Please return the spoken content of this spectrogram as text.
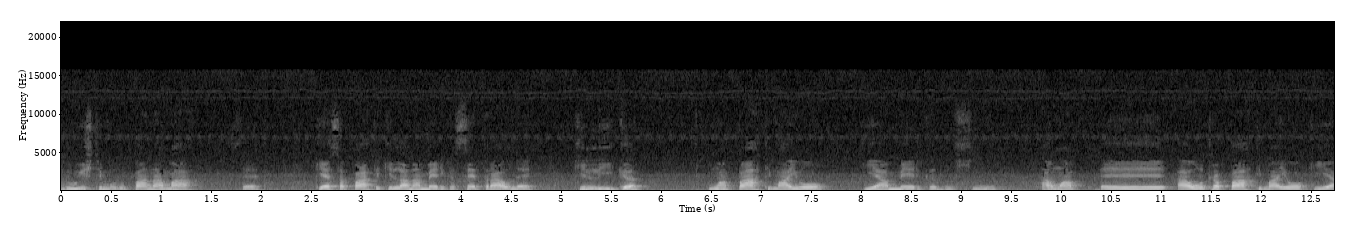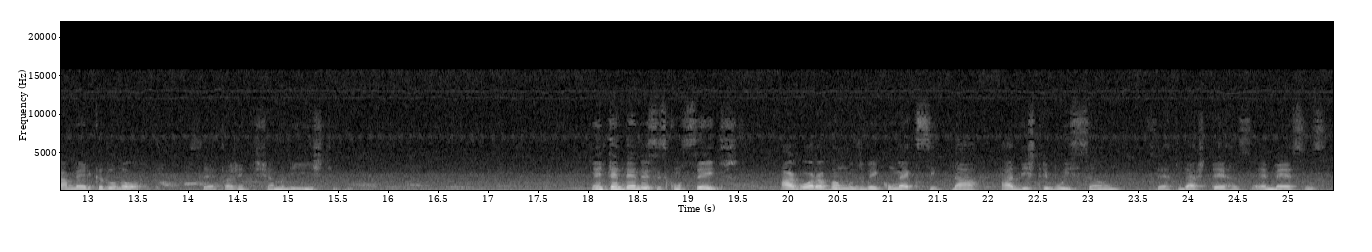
do istmo do Panamá, certo? Que é essa parte aqui lá na América Central, né? Que liga uma parte maior, que é a América do Sul, a, uma, é, a outra parte maior, que é a América do Norte, certo? A gente chama de istmo. Entendendo esses conceitos, agora vamos ver como é que se dá a distribuição certo, das terras emersas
